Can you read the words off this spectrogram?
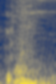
嗯。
